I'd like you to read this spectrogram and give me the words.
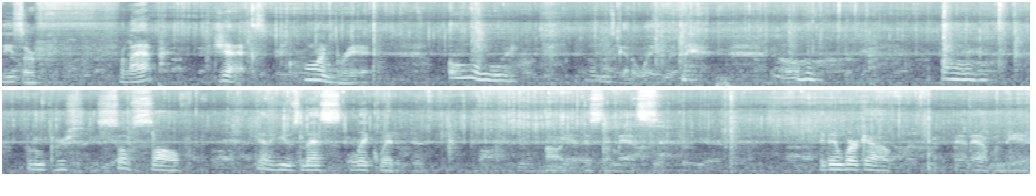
These are flapjacks, cornbread. Oh, almost got away with me. Oh, oh, bloopers. It's so soft. Gotta use less liquid. Oh yeah, this is a mess. It didn't work out. That one did.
